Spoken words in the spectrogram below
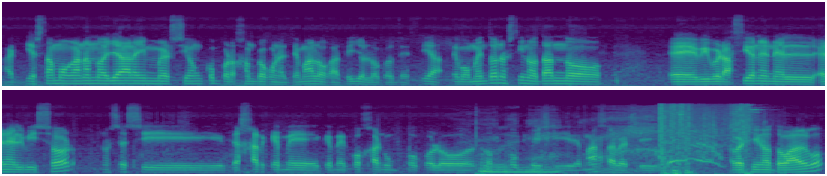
aquí estamos ganando ya la inmersión, con, por ejemplo, con el tema de los gatillos, lo que os decía. De momento no estoy notando eh, vibración en el, en el visor. No sé si dejar que me, que me cojan un poco los, los zombies y demás, a ver si, a ver si noto algo.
